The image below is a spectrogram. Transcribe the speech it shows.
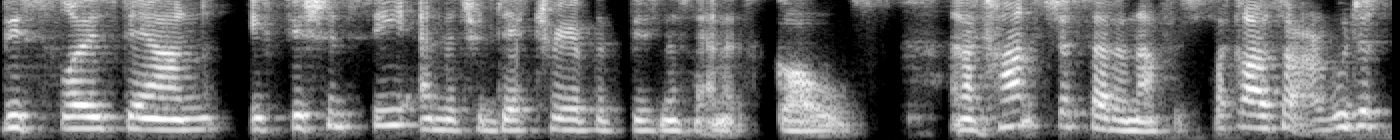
This slows down efficiency and the trajectory of the business and its goals. And I can't stress that enough. It's just like, oh, sorry, we'll just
